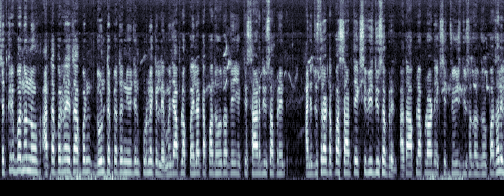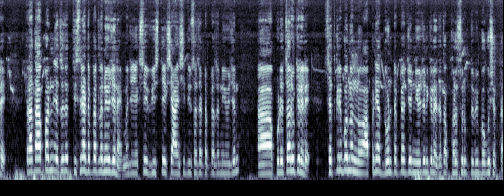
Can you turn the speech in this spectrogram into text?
शेतकरी बंधूंनो आतापर्यंत याचं आपण दोन टप्प्याचं नियोजन पूर्ण केलं आहे म्हणजे आपला पहिला टप्पा जो होता ते एक ते साठ दिवसापर्यंत. आणि दुसरा टप्पा साठ ते एकशे वीस दिवसापर्यंत. आता आपला प्लॉट एकशे चोवीस दिवसाचा जवळपास झालेला आहे. तर आता आपण याचं जे तिसऱ्या टप्प्यातलं नियोजन आहे म्हणजे एकशे वीस ते एकशे ऐंशी दिवसाच्या टप्प्याचं नियोजन पुढे चालू केलेलं आहे. शेतकरी बंधूंनो आपण या दोन टप्प्यात जे नियोजन केलं त्याचा फळस्वरूप तुम्ही बघू शकता.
